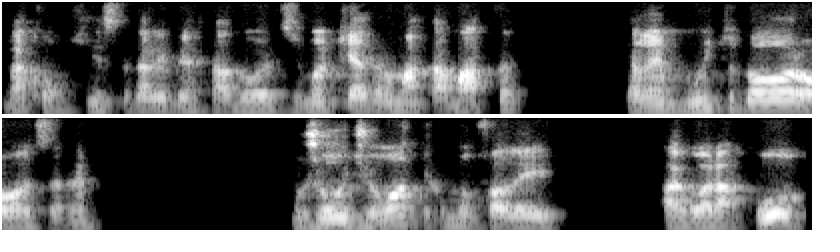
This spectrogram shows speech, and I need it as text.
na conquista da Libertadores. E uma queda no mata-mata, ela é muito dolorosa, né? O jogo de ontem, como eu falei agora há pouco,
